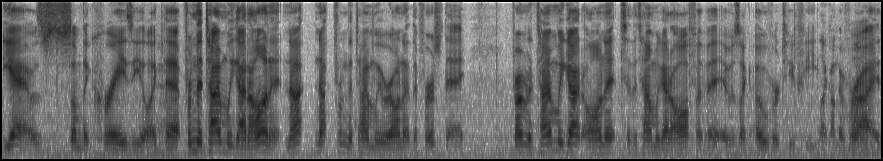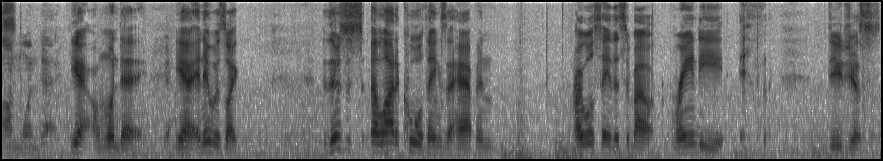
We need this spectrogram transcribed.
Yeah, it was something crazy like that. From the time we got on it, not not from the time we were on it the first day. From the time we got on it to the time we got off of it, it was like over two feet Like on of one, rise. on one day. Yeah, on one day. Yeah. Yeah, and it was like there's just a lot of cool things that happen. I will say this about Randy, dude. Just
